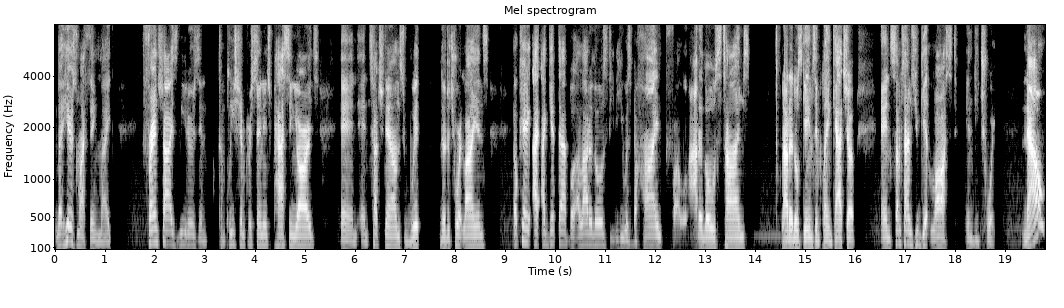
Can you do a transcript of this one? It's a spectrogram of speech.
But here's my thing, Mike. Franchise leaders in completion percentage, passing yards, and and touchdowns with the Detroit Lions. Okay, I, I get that, but a lot of those he was behind for a lot of those times, a lot of those games and playing catch up. And sometimes you get lost in Detroit. Now,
